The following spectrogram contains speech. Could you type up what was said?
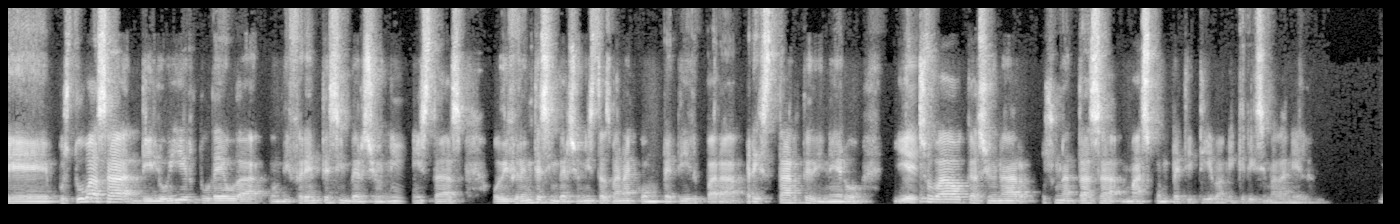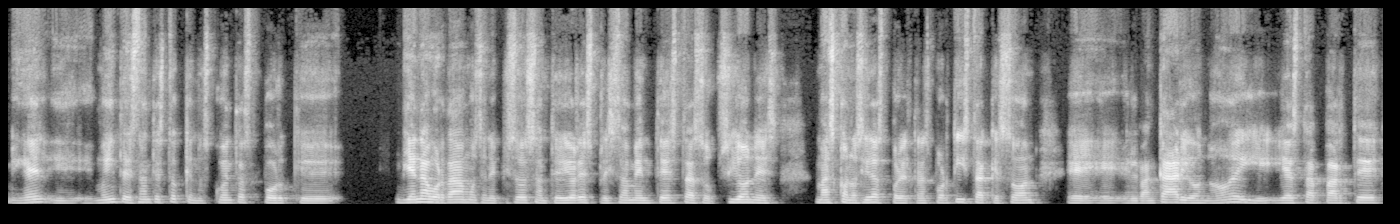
eh, pues tú vas a diluir tu deuda con diferentes inversionistas o diferentes inversionistas van a competir para prestarte dinero y eso va a ocasionar pues, una tasa más competitiva, mi queridísima Daniela. Miguel, y muy interesante esto que nos cuentas porque bien abordábamos en episodios anteriores precisamente estas opciones más conocidas por el transportista, que son eh, eh, el bancario, ¿no? Y, esta parte,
